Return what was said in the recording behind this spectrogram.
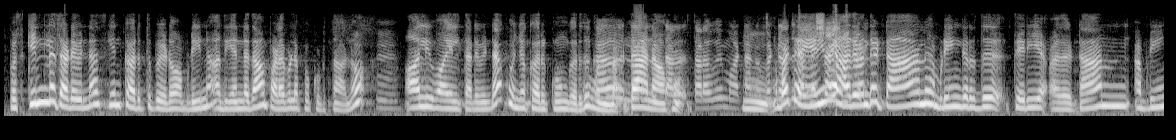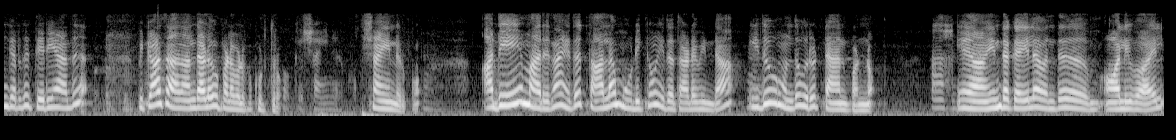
இப்ப ஸ்கின்ல தடவினா ஸ்கின் கருத்து போயிடும் அப்படின்னு அது என்னதான் பளபளப்பு கொடுத்தாலும். ஆலிவ் ஆயில் தடவினா கொஞ்சம் கருக்குங்கிறது உண்மை. டேன் ஆகும். பட் எனிவே அது வந்து டேன் அப்படிங்கிறது தெரிய அது டேன் அப்படிங்கிறது தெரியாது பிகாஸ் அந்த அளவு பளபளப்பு கொடுத்துரும். ஷைன் இருக்கும். அதே மாதிரி தான் இது தலை முடிக்கும் இதை தடவிண்டா இதுவும் வந்து ஒரு டேன் பண்ணும். இந்த கையில வந்து ஆலிவ் ஆயில்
